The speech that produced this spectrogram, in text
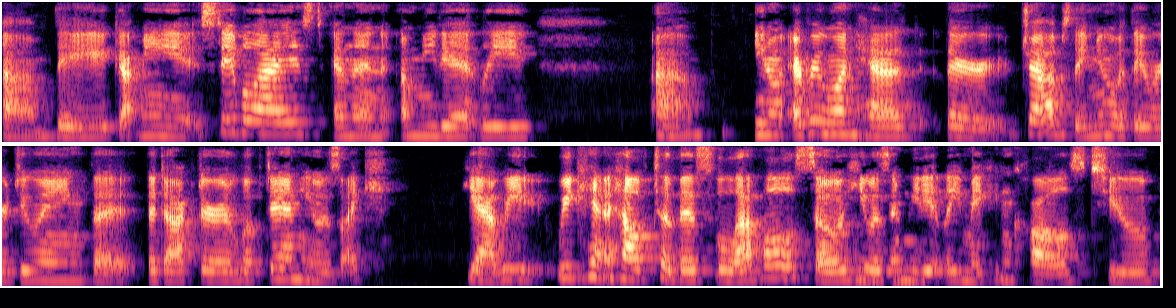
Um, they got me stabilized, and then immediately, um, you know, everyone had their jobs. They knew what they were doing. the The doctor looked in. He was like, yeah, we we can't help to this level. So he was mm-hmm. immediately making calls to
